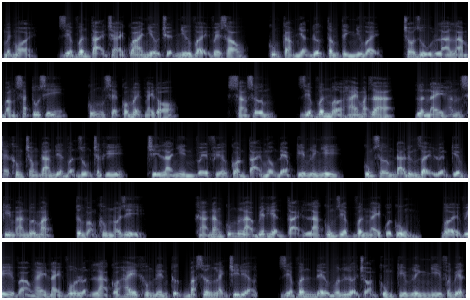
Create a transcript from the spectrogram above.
Mệt mỏi, diệp vân tại trải qua nhiều chuyện như vậy về sau, cũng cảm nhận được tâm tình như vậy, cho dù là làm bằng sắt tu sĩ, cũng sẽ có mệt ngày đó. Sáng sớm, diệp vân mở hai mắt ra, lần này hắn sẽ không trong đan điền vận dụng chân khí, chỉ là nhìn về phía còn tại mộng đẹp kim linh nhi cùng sớm đã đứng dậy luyện kiếm kim an đối mặt, tương vọng không nói gì. Khả năng cũng là biết hiện tại là cùng diệp vân ngày cuối cùng, bởi vì vào ngày này vô luận là có hay không đến cực bắc xương lạnh chi địa, diệp vân đều muốn lựa chọn cùng kim linh nhi phân biệt,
